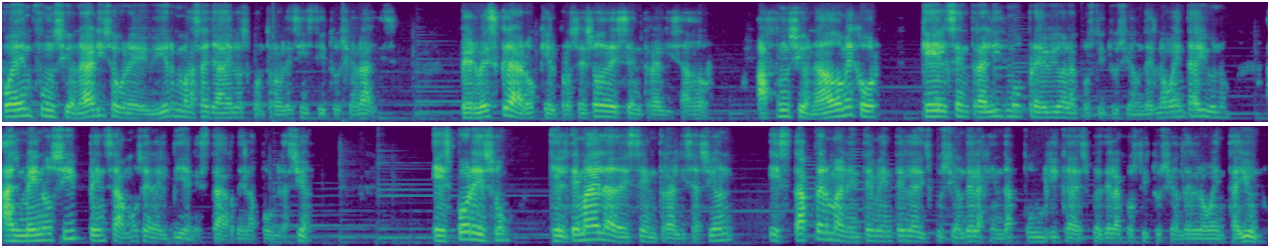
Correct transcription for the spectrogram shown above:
pueden funcionar y sobrevivir más allá de los controles institucionales. Pero es claro que el proceso descentralizador ha funcionado mejor que el centralismo previo a la constitución del 91, al menos si pensamos en el bienestar de la población. Es por eso que el tema de la descentralización está permanentemente en la discusión de la agenda pública después de la constitución del 91.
